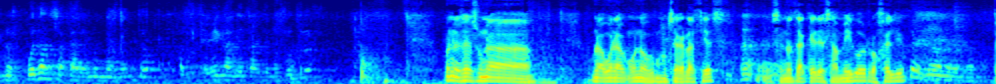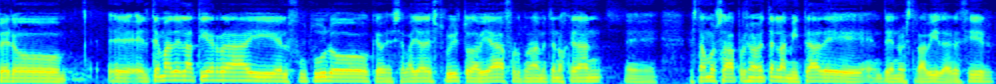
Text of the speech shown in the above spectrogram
nos puedan sacar en un momento, que vengan detrás de nosotros? Bueno, esa es una, una buena. Bueno, muchas gracias. Se nota que eres amigo, Rogelio. Pero eh, el tema de la Tierra y el futuro que se vaya a destruir, todavía afortunadamente nos quedan. Eh, estamos aproximadamente en la mitad de, de, nuestra vida, es decir,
